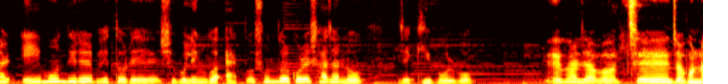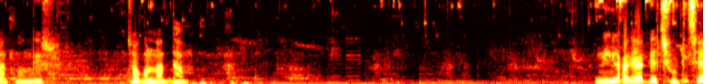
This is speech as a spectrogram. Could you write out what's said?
আর এই মন্দিরের ভেতরে শিবলিঙ্গ এত সুন্দর করে সাজানো যে কি বলব? এবার যাব হচ্ছে জগন্নাথ মন্দির, জগন্নাথ ধাম। নীল আগে আগে ছুটছে।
